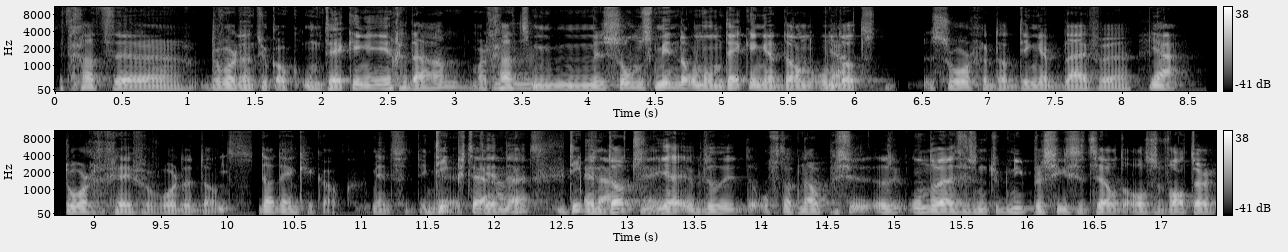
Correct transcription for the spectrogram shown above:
het gaat, uh, er worden natuurlijk ook ontdekkingen in gedaan, maar het gaat mm soms minder om ontdekkingen dan om ja. dat zorgen dat dingen blijven ja doorgegeven worden dat. Dat denk ik ook. Mensen dingen diepte kennen. Het, diepte en dat, ja, of dat nou precies. Onderwijs is natuurlijk niet precies hetzelfde als wat er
